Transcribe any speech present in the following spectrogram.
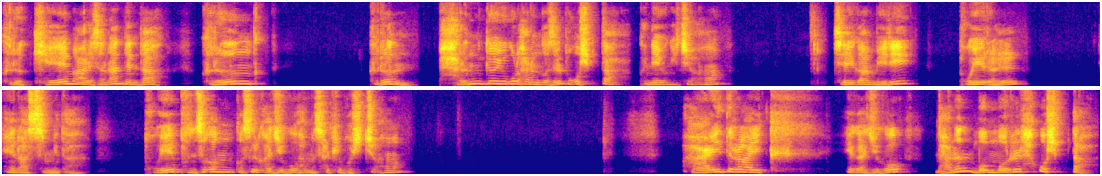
그렇게 말해서는 안 된다. 그런 그런 바른 교육을 하는 것을 보고 싶다. 그 내용이죠. 제가 미리 도예를 해놨습니다. 도예 분석한 것을 가지고 한번 살펴보시죠. I'd like 해가지고 나는 뭐뭐를 하고 싶다.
